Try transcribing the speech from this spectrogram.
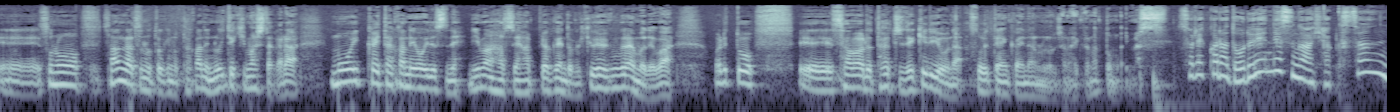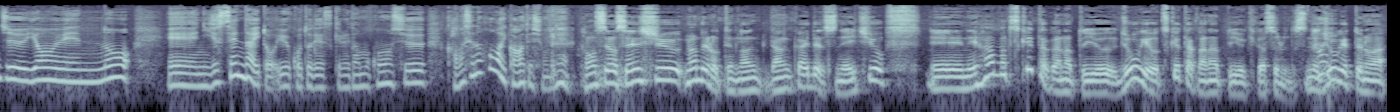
えー、その3月の時の高値抜いてきましたから、もう一回高値追いですね、28,800円とか900円ぐらいまでは、割と、えー、触る、タッチできるような、そういう展開になるのじゃないかなと思います。それからドル円ですが、134円の、えー、20銭台ということですけれども、今週、為替の方はいかがでしょうね？為替は先週までの段階でですね、一応、えー、値幅つけたかなという、上下をつけたかなという気がするんですね。はい、上下っていうのは、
